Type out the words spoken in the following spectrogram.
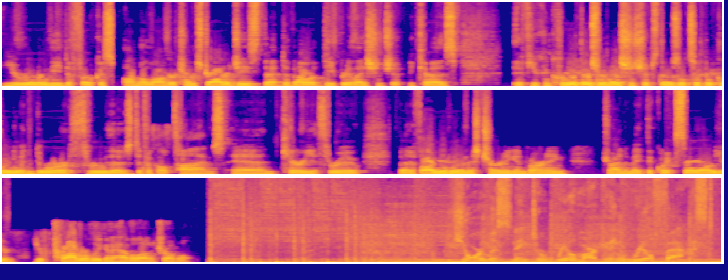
you really need to focus on the longer term strategies that develop deep relationship because if you can create those relationships, those will typically endure through those difficult times and carry you through. But if all you're doing is churning and burning, trying to make the quick sale, you're you're probably going to have a lot of trouble. You're listening to Real Marketing Real Fast,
